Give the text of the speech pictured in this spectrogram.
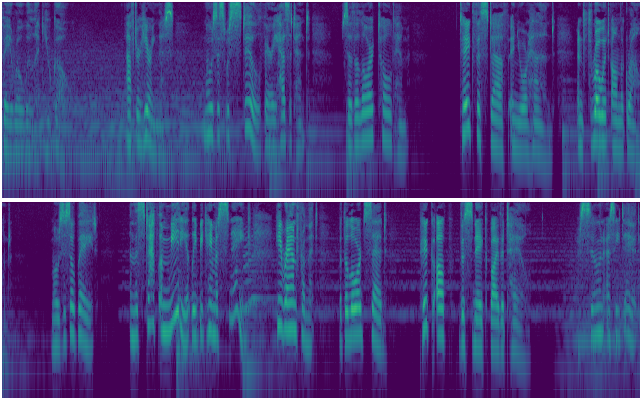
Pharaoh will let you go. After hearing this, Moses was still very hesitant. So the Lord told him, Take the staff in your hand and throw it on the ground. Moses obeyed, and the staff immediately became a snake. He ran from it, but the Lord said, Pick up the snake by the tail. As soon as he did,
